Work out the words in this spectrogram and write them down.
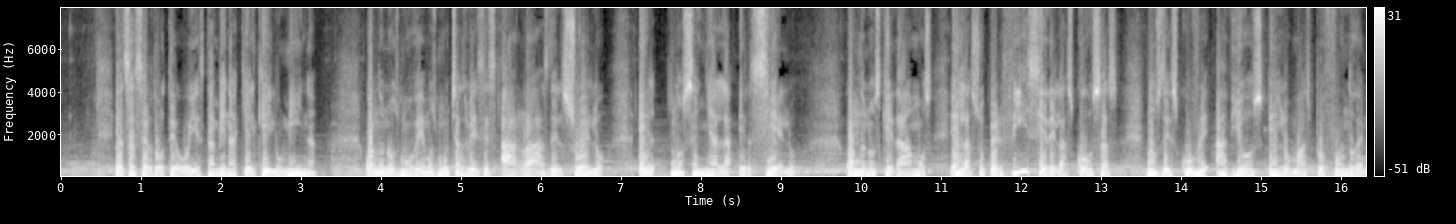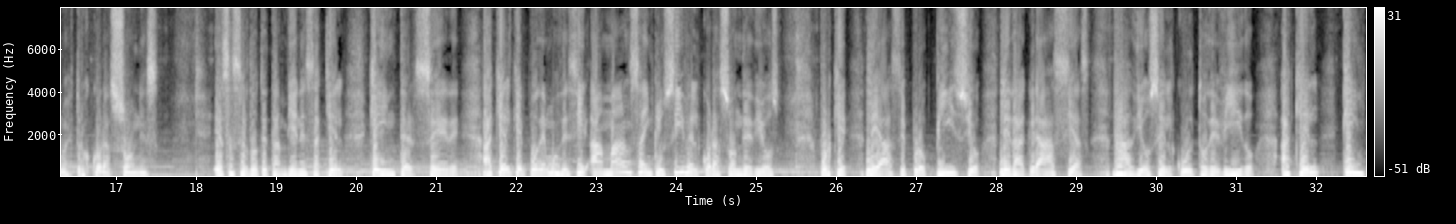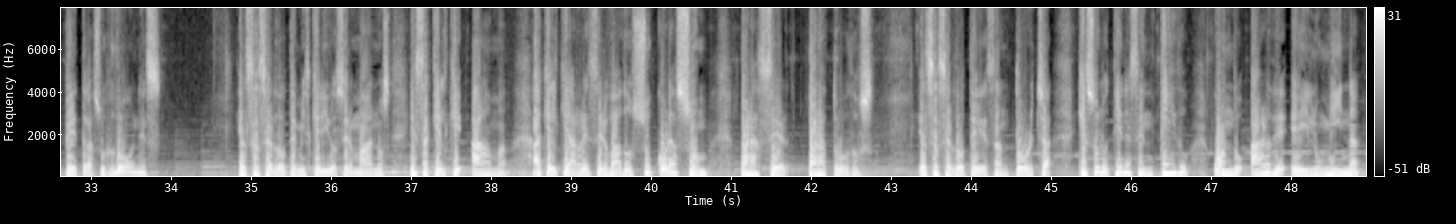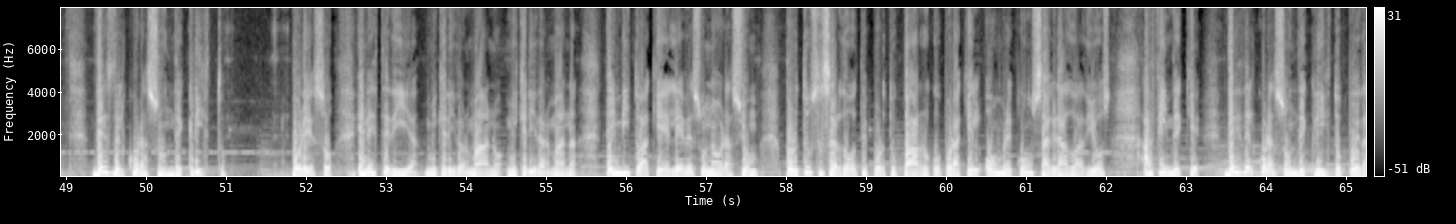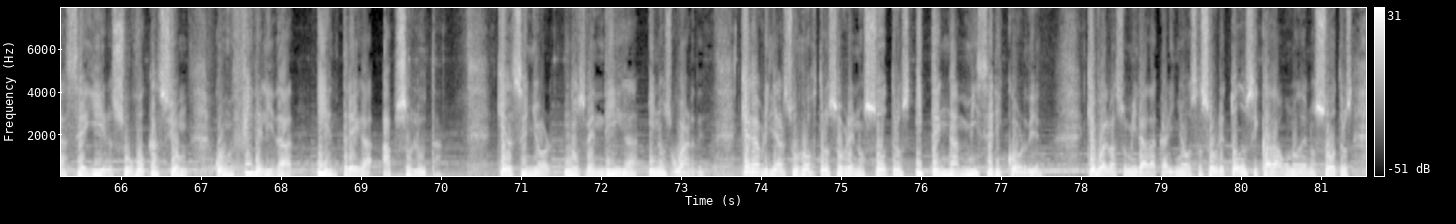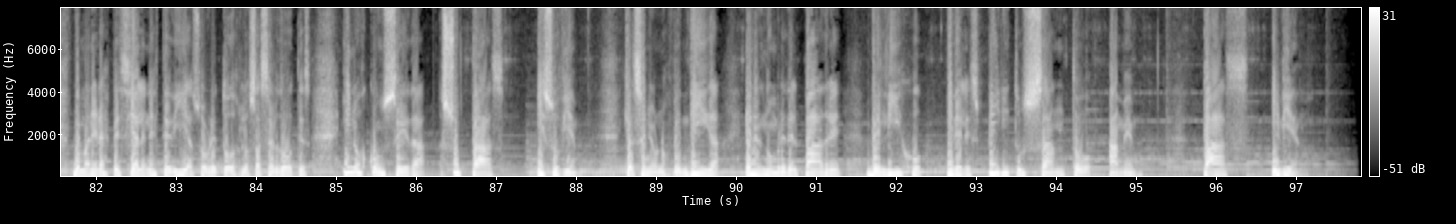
El sacerdote hoy es también aquel que ilumina. Cuando nos movemos muchas veces a ras del suelo, Él nos señala el cielo cuando nos quedamos en la superficie de las cosas, nos descubre a Dios en lo más profundo de nuestros corazones. El sacerdote también es aquel que intercede, aquel que podemos decir amansa inclusive el corazón de Dios, porque le hace propicio, le da gracias, da a Dios el culto debido, aquel que impetra sus dones. El sacerdote, mis queridos hermanos, es aquel que ama, aquel que ha reservado su corazón para ser para todos. El sacerdote es antorcha que solo tiene sentido cuando arde e ilumina desde el corazón de Cristo. Por eso, en este día, mi querido hermano, mi querida hermana, te invito a que eleves una oración por tu sacerdote, por tu párroco, por aquel hombre consagrado a Dios, a fin de que desde el corazón de Cristo pueda seguir su vocación con fidelidad y entrega absoluta. Que el Señor nos bendiga y nos guarde, que haga brillar su rostro sobre nosotros y tenga misericordia, que vuelva su mirada cariñosa sobre todos y cada uno de nosotros, de manera especial en este día sobre todos los sacerdotes, y nos conceda su paz y su bien. Que el Señor nos bendiga en el nombre del Padre, del Hijo y del Espíritu Santo. Amén. Paz y bien.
